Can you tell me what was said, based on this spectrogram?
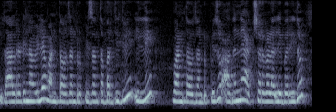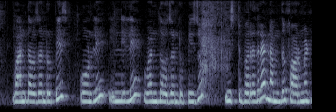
ಈಗ ಆಲ್ರೆಡಿ ನಾವಿಲ್ಲೇ ಒನ್ ತೌಸಂಡ್ ರುಪೀಸ್ ಅಂತ ಬರ್ದಿದ್ವಿ. ಇಲ್ಲಿ ಒನ್ ತೌಸಂಡ್ ರುಪೀಸು ಅದನ್ನೇ ಅಕ್ಷರಗಳಲ್ಲಿ ಬರೀದು ಒನ್ ತೌಸಂಡ್ ರುಪೀಸ್ ಓನ್ಲಿ ಇನ್ನಿಲ್ಲಿ ಒನ್ ತೌಸಂಡ್ ರುಪೀಸು ಇಷ್ಟು ಬರೆದ್ರೆ ನಮ್ಮದು ಫಾರ್ಮೆಟ್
